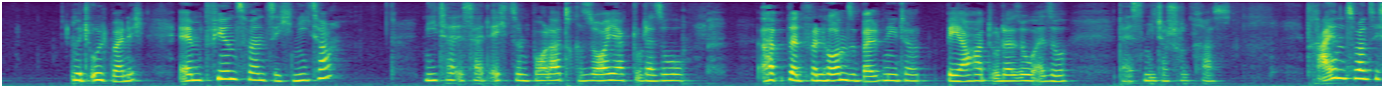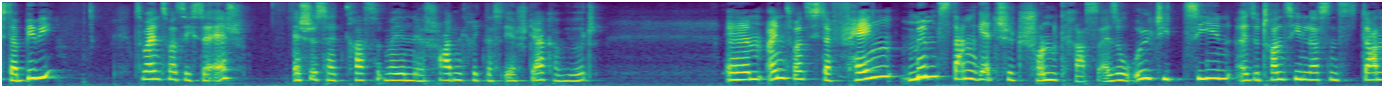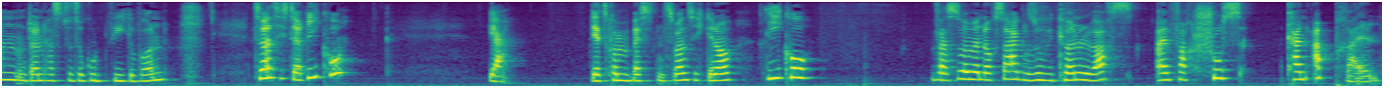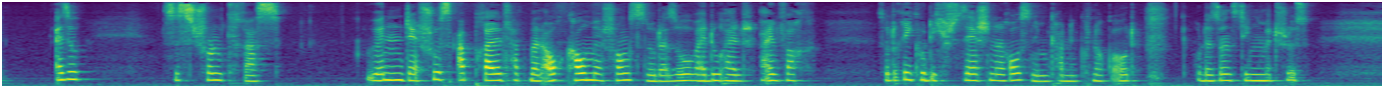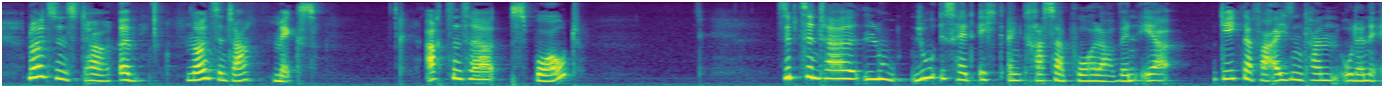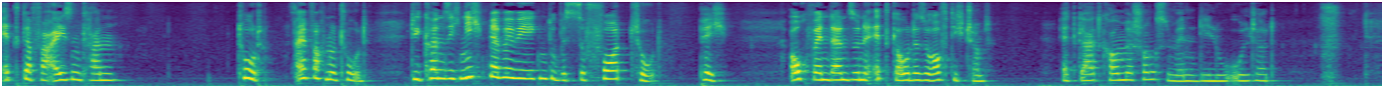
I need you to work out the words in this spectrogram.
mit Ult meine ich. Ähm, 24 Nita. Nita ist halt echt so ein Baller, Tresorjagd oder so. Hab dann verloren, sobald Nita Bär hat oder so. Also, da ist Nita schon krass. 23. Bibi. 22. Ash. Ash ist halt krass, weil er Schaden kriegt, dass er stärker wird. Ähm, 21. Fang. Mit Stun Gadget schon krass. Also Ulti ziehen, also dran ziehen lassen, Stun und dann hast du so gut wie gewonnen. 20. Rico. Ja. Jetzt kommen am besten 20, genau. Rico. Was soll man noch sagen? So wie Colonel Waffs. Einfach Schuss kann abprallen. Also, es ist schon krass wenn der Schuss abprallt, hat man auch kaum mehr Chancen oder so, weil du halt einfach so ein Rico dich sehr schnell rausnehmen kann, den Knockout oder sonstigen Matches. 19. Äh, 19. Max. 18. Sport. 17. Lu. Lu ist halt echt ein krasser Porler. Wenn er Gegner vereisen kann oder eine Edgar vereisen kann, tot. Einfach nur tot. Die können sich nicht mehr bewegen, du bist sofort tot. Pech. Auch wenn dann so eine Edgar oder so auf dich jumpt. Edgar hat kaum mehr Chancen, wenn die Lu ult hat.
